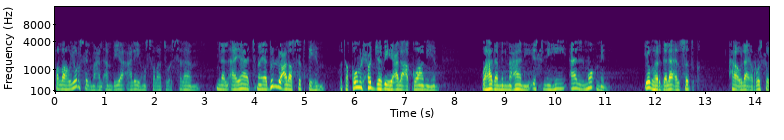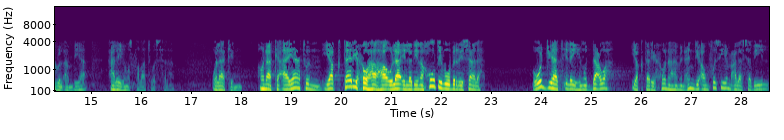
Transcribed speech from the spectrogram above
فالله يرسل مع الأنبياء عليهم الصلاة والسلام من الآيات ما يدل على صدقهم وتقوم الحجة به على أقوامهم وهذا من معاني اسمه المؤمن. يظهر دلائل صدق هؤلاء الرسل والأنبياء عليهم الصلاة والسلام. ولكن هناك آيات يقترحها هؤلاء الذين خوطبوا بالرسالة. ووجهت إليهم الدعوة يقترحونها من عند أنفسهم على سبيل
